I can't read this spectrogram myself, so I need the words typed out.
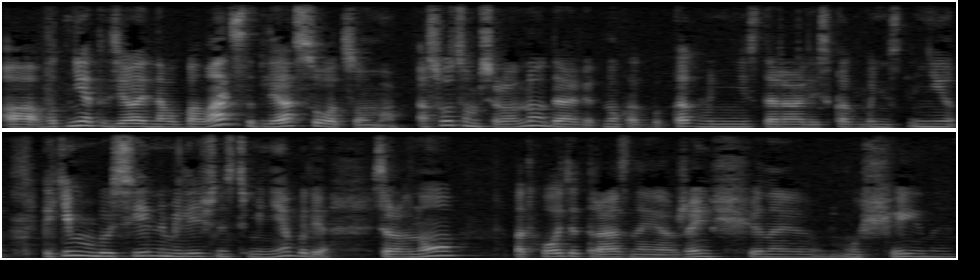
а, вот нет идеального баланса для социума. А социум все равно давит. Ну, как бы, как бы ни старались, как бы ни, ни, какими бы сильными личностями не были, все равно подходят разные женщины, мужчины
